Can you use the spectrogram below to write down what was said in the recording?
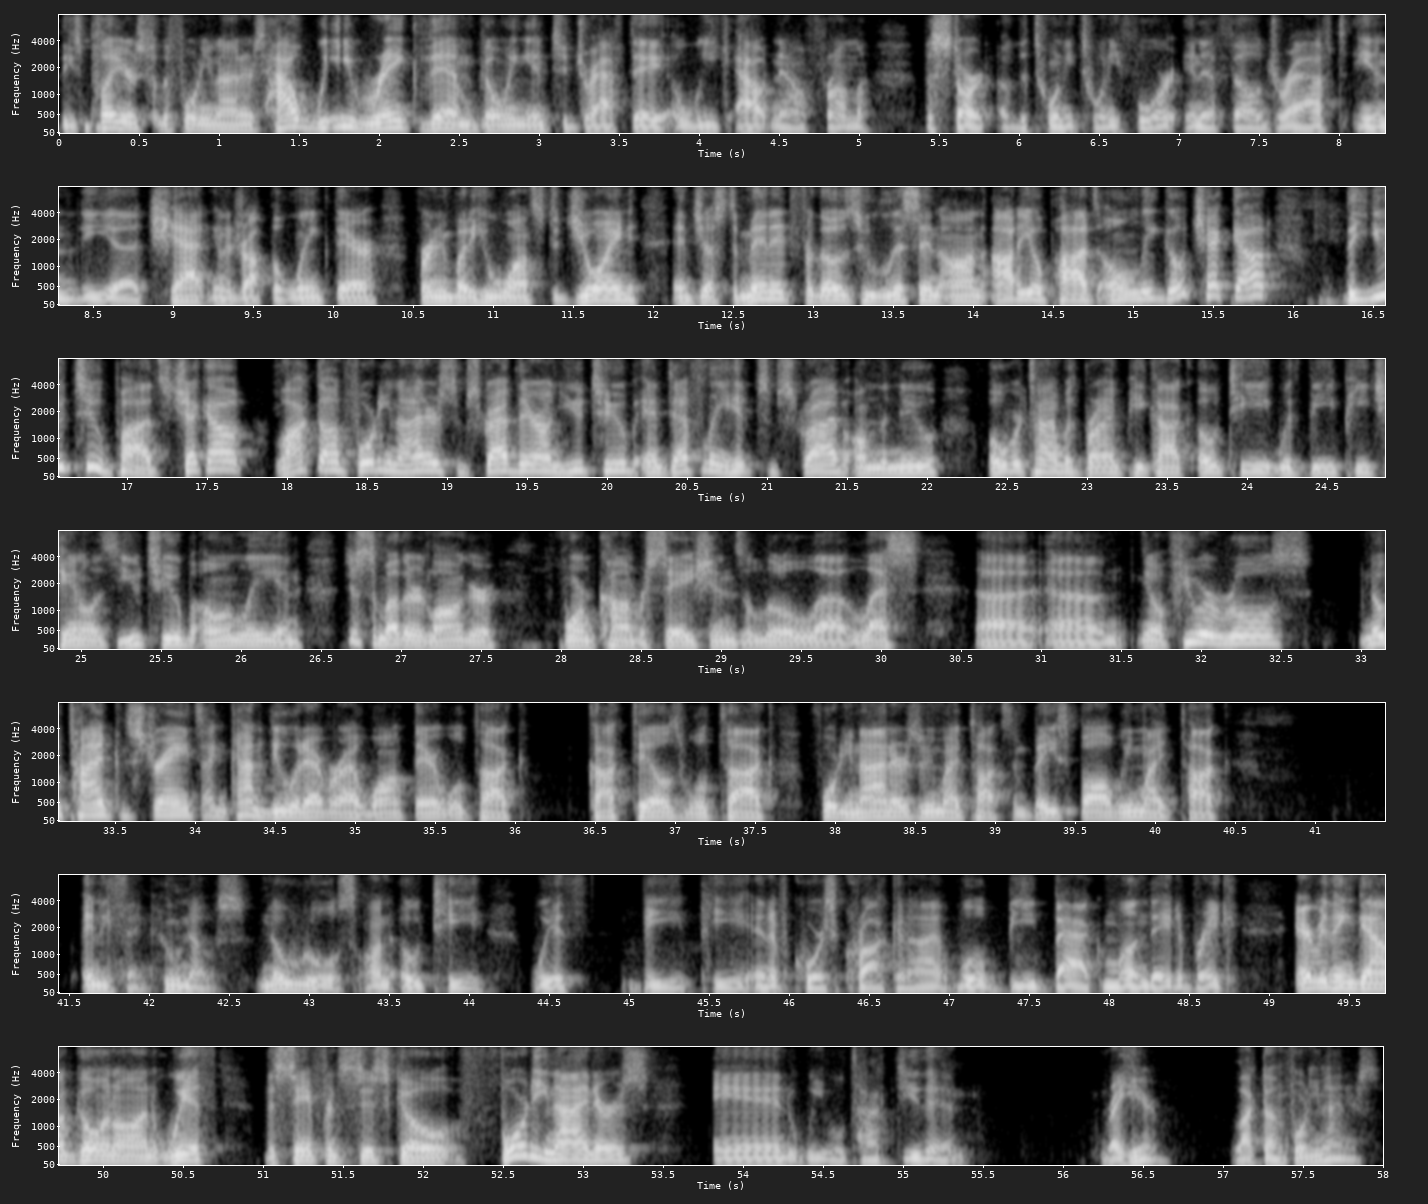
these players for the 49ers, how we rank them going into draft day a week out now from the start of the 2024 NFL draft in the uh, chat. Going to drop the link there for anybody who wants to join in just a minute. For those who listen on audio pods only, go check out the YouTube pods. Check out Locked On 49ers. Subscribe there on YouTube and definitely hit subscribe on the new Overtime with Brian Peacock, OT with BP channel. It's YouTube only and just some other longer form conversations, a little uh, less, uh, um, you know, fewer rules, no time constraints. I can kind of do whatever I want there. We'll talk cocktails, we'll talk 49ers, we might talk some baseball, we might talk anything. Who knows? No rules on OT with BP. And of course, Croc and I will be back Monday to break everything down going on with the San Francisco 49ers. And we will talk to you then, right here, Locked On 49ers.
